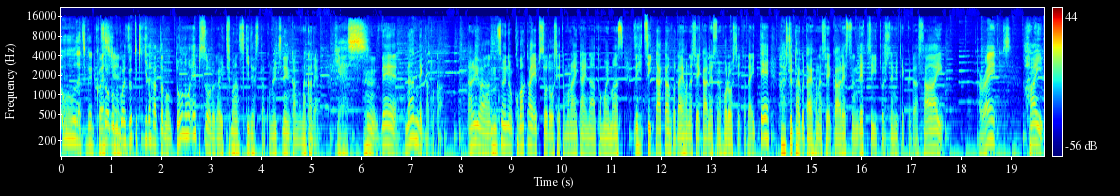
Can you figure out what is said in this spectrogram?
Oh, that's a good そう僕こ question. れずっと聞きたかったのどのエピソードが一番好きですか？この1年間の中で Yes. うんで、なんでかとか、あるいは、うんそういうの細かいエピソードを教えてもらいたいなと思います。ぜひ、ツイッターアカウント、台本なシェイカーレッスンフォローしていただいて、ハッシュタグ、台本なシェイカーレッスンでツイートしてみてください。All right. はい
